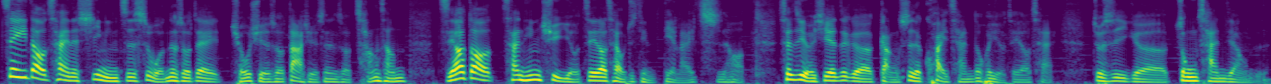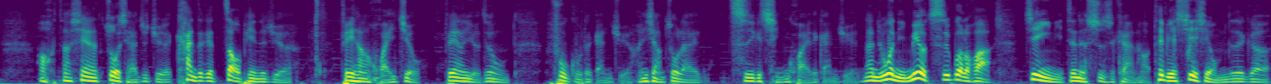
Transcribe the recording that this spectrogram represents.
这一道菜呢，西宁汁是我那时候在求学的时候，大学生的时候，常常只要到餐厅去有这道菜，我就点点来吃哈。甚至有一些这个港式的快餐都会有这道菜，就是一个中餐这样子。哦，到现在做起来就觉得看这个照片就觉得非常怀旧，非常有这种复古的感觉，很想做来。吃一个情怀的感觉。那如果你没有吃过的话，建议你真的试试看哈。特别谢谢我们的这个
